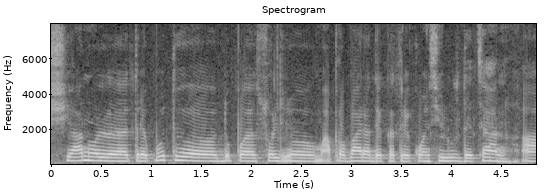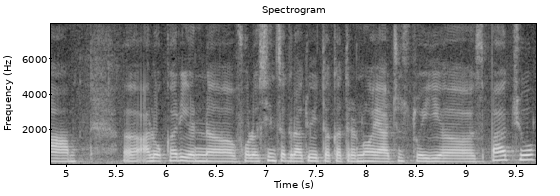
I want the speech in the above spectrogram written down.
și anul trecut, după aprobarea de către Consiliul Județean a alocării în folosință gratuită către noi acestui spațiu,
